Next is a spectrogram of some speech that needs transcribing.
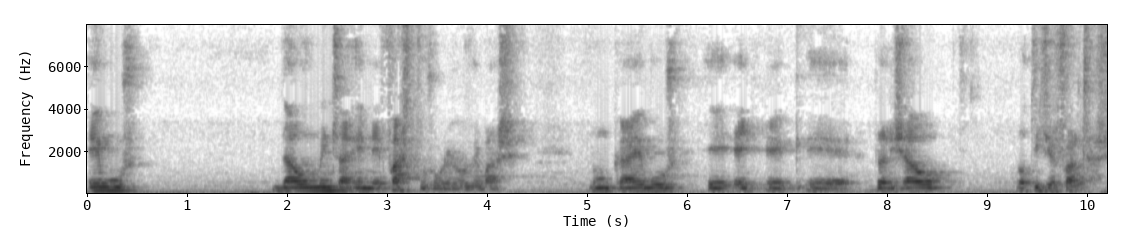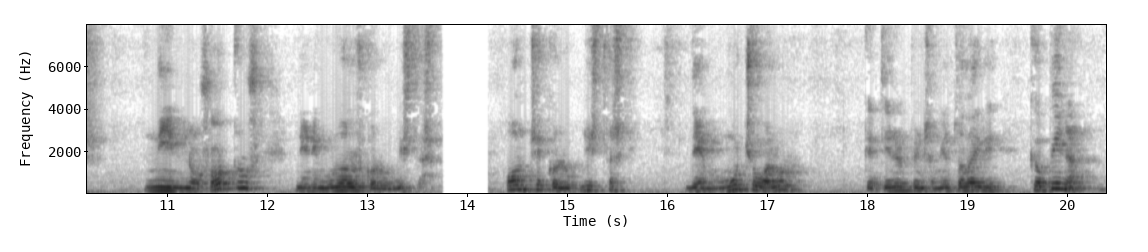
hemos dado un mensaje nefasto sobre los demás. Nunca hemos eh, eh, eh, realizado noticias falsas, ni nosotros ni ninguno de los columnistas. 11 columnistas de mucho valor que tiene el pensamiento al aire, que opinan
